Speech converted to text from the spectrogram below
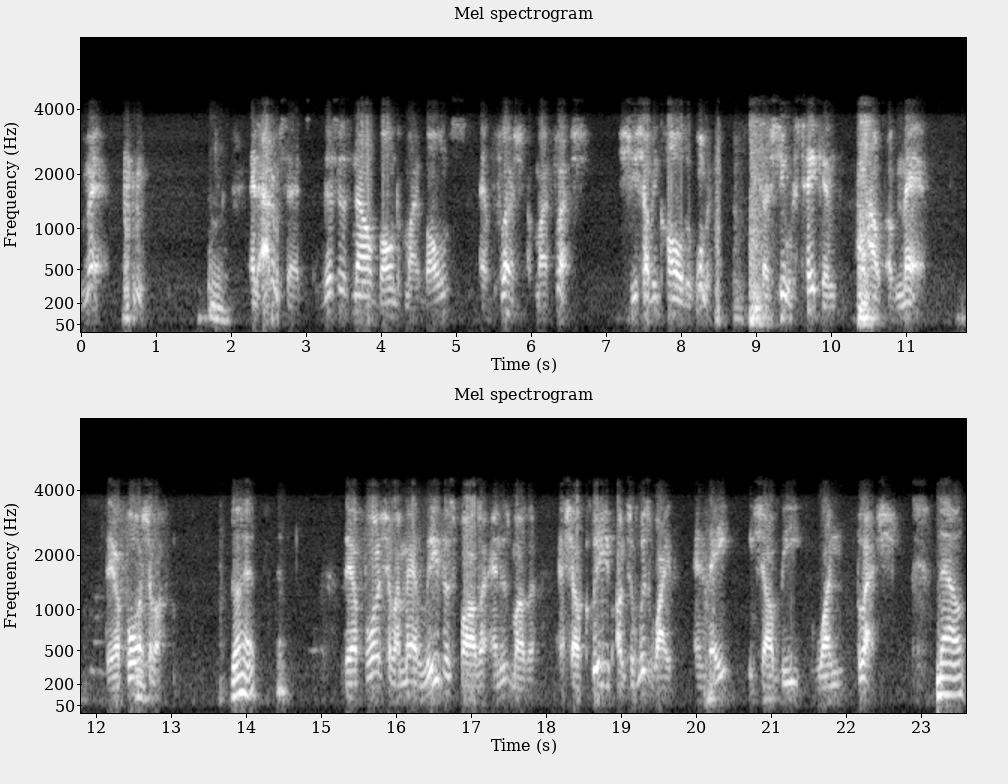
man. Mm. And Adam said, This is now bone of my bones, and flesh of my flesh. She shall be called a woman, because she was taken out of man. Therefore shall a Go ahead. Therefore shall a man leave his father and his mother, and shall cleave unto his wife, and they shall be one flesh. Now,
